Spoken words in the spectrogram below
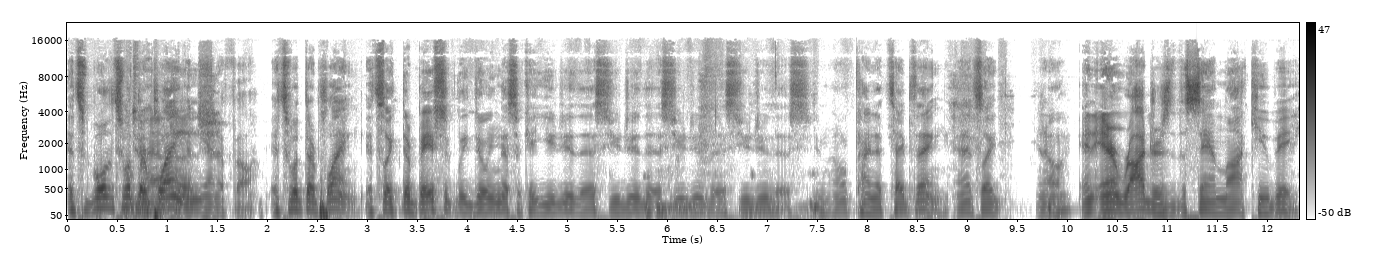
It's well, it's what Two they're hand playing in the. NFL. It's what they're playing. It's like they're basically doing this. Okay, you do this, you do this, you do this, you do this. You know, kind of type thing. And it's like you know, and Aaron Rodgers is the sandlot QB,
